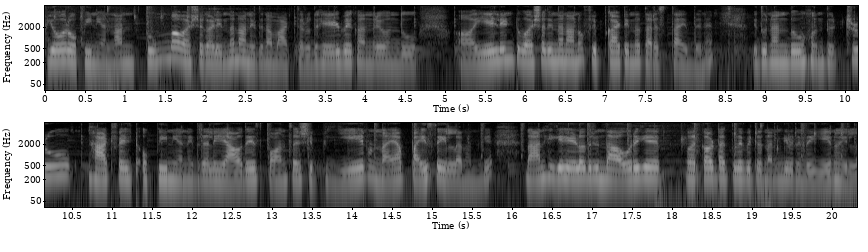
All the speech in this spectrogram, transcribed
ಪ್ಯೂರ್ ಒಪಿನಿಯನ್ ನಾನು ತುಂಬ ವರ್ಷಗಳಿಂದ ನಾನು ಇದನ್ನು ಮಾಡ್ತಾ ಇರೋದು. ಹೇಳಬೇಕಂದ್ರೆ ಒಂದು ಏಳೆಂಟು ವರ್ಷದಿಂದ ನಾನು ಫ್ಲಿಪ್ಕಾರ್ಟಿಂದ ತರಿಸ್ತಾ ಇದ್ದೇನೆ. ಇದು ನಂದು ಒಂದು ಟ್ರೂ ಹಾರ್ಟ್ ಫೆಲ್ಟ್ ಒಪಿನಿಯನ್ ಇದರಲ್ಲಿ ಯಾವುದೇ ಸ್ಪಾನ್ಸರ್ಶಿಪ್ ಏನು ನಯ ಪೈಸೆ ಇಲ್ಲ ನನಗೆ. ನಾನು ಹೀಗೆ ಹೇಳೋದ್ರಿಂದ ಅವರಿಗೆ ವರ್ಕೌಟ್ ಆಗ್ತದೆ ಬಿಟ್ಟರೆ ನನಗೆ ಇದರಿಂದ ಏನೂ ಇಲ್ಲ.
